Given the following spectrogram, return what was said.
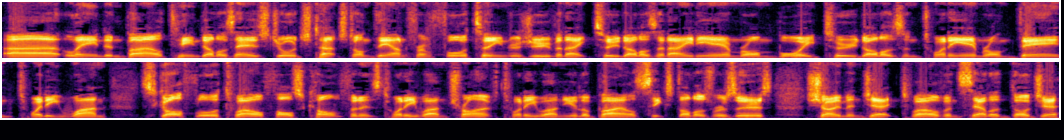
Uh, Landon Bale, $10 as George touched on, down from 14 Rejuvenate, $2.80. Emron Boy, $2.20. Emron Dan, 21 Scofflaw, 12 False Confidence, 21 Triumph, 21 Eula Bale, $6 Reserves. Showman Jack, 12 and Salad Dodger,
